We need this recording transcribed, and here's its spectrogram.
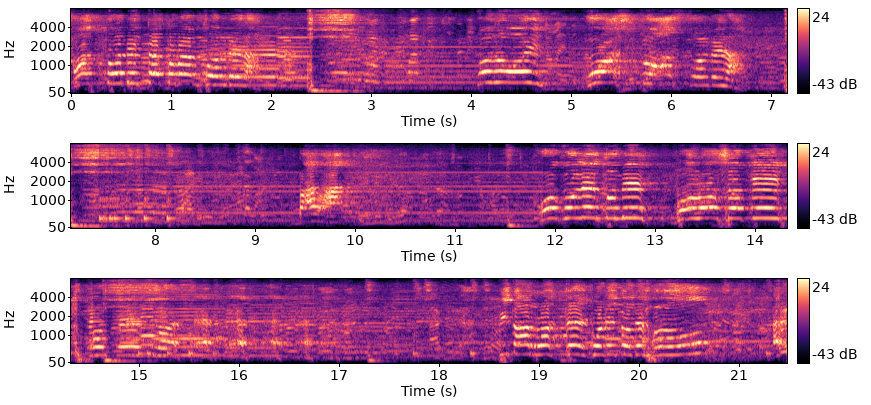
সত্যবিদ্যা তোমার চলবে না। কোন ওই চলবে না। ওগুলি তুমি বলছ কি ঠকেছ? পিতার রক্তে গঠিত দেহ। এই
